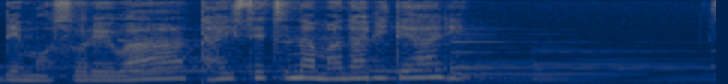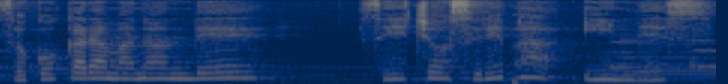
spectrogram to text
でもそれは大切な学びでありそこから学んで成長すればいいんです。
